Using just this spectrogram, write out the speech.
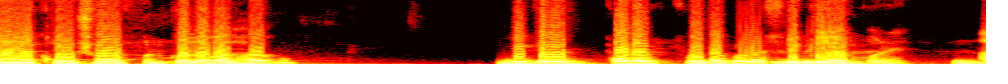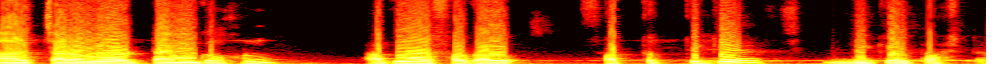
মানে কোন সময় ফোন করলে ভালো হবে? বিকেলের পরে ফোনটা করলে বিকেলের পরে। আর চালানোর টাইম কখন? আপনার সকাল সাতটার থেকে বিকেল পাঁচটা।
